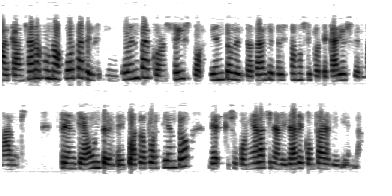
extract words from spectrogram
alcanzaron una cuota del 50,6% del total de préstamos hipotecarios firmados, frente a un 34% que suponía la finalidad de compra de vivienda.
